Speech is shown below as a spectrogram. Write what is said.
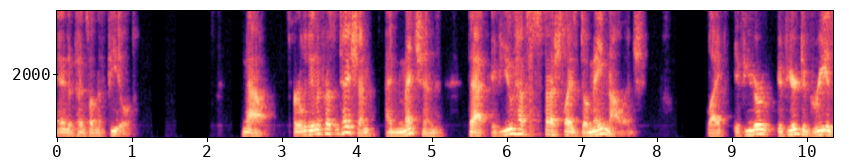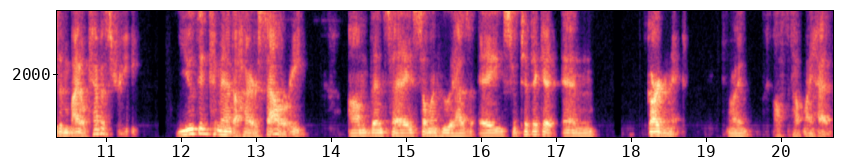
and depends on the field. Now, early in the presentation, I mentioned that if you have specialized domain knowledge, like if your if your degree is in biochemistry, you can command a higher salary um, than say someone who has a certificate in gardening, right? Off the top of my head.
